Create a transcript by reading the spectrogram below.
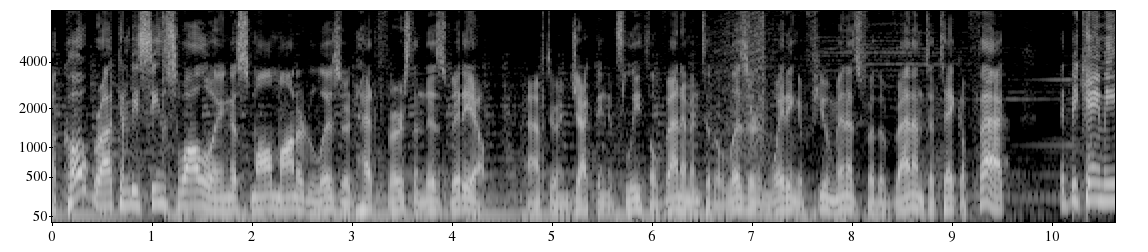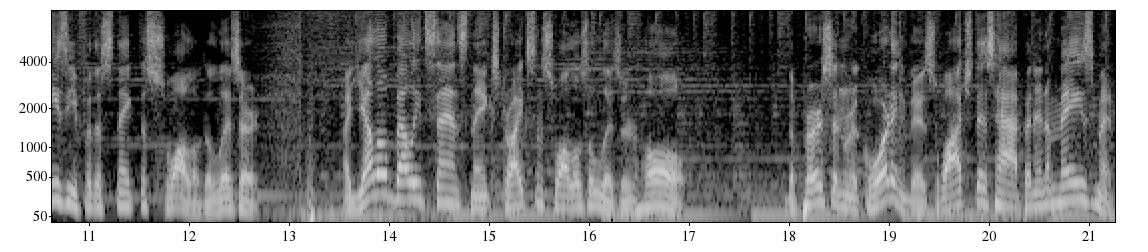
A cobra can be seen swallowing a small monitor lizard headfirst in this video. After injecting its lethal venom into the lizard and waiting a few minutes for the venom to take effect, it became easy for the snake to swallow the lizard. A yellow bellied sand snake strikes and swallows a lizard whole. The person recording this watched this happen in amazement.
